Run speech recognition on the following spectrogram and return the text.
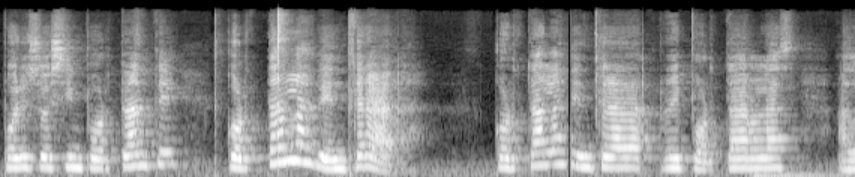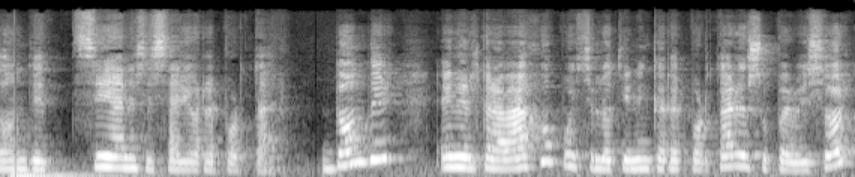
Por eso es importante cortarlas de entrada, cortarlas de entrada, reportarlas a donde sea necesario reportar. ¿Dónde? En el trabajo, pues lo tienen que reportar el supervisor.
